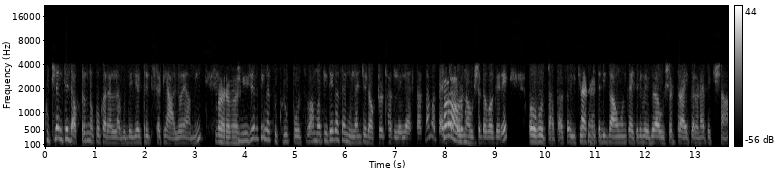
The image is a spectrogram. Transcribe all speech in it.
कुठल्या इथे डॉक्टर नको करायला लागू दे जे ट्रिपसाठी आलोय आम्ही. बरोबर. न्यूजर्सीला सुखरूप पोहोचवा. मग तिथे कसं मुलांचे डॉक्टर ठरलेले असतात ना मग त्यांच्याकडून हो. औषधं वगैरे होतात. असं इथे. कुठेतरी जाऊन काहीतरी वेगळं औषध ट्राय करण्यापेक्षा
